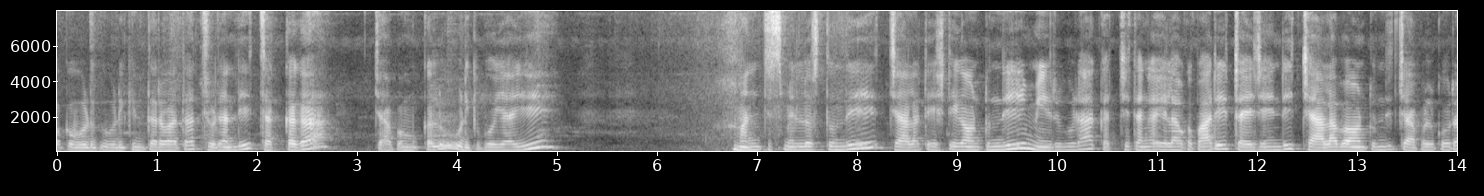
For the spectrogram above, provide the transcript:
ఒక ఉడుకు ఉడికిన తర్వాత చూడండి చక్కగా చేప ముక్కలు ఉడికిపోయాయి. మంచి స్మెల్ వస్తుంది చాలా టేస్టీగా ఉంటుంది. మీరు కూడా ఖచ్చితంగా ఇలా ఒక పారి ట్రై చేయండి చాలా బాగుంటుంది చేపల కూర.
